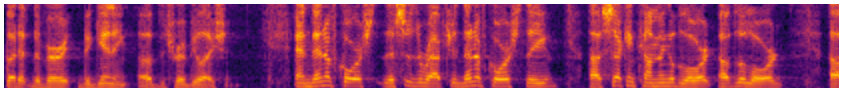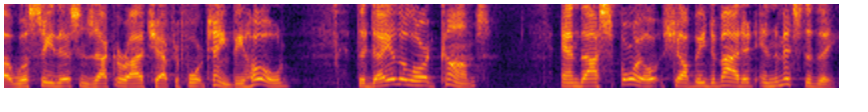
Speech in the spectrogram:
but at the very beginning of the tribulation. And then, of course, this is the rapture. Then, of course, the uh, second coming of Lord of the Lord. Uh, we'll see this in Zechariah chapter 14. Behold, the day of the Lord comes, and thy spoil shall be divided in the midst of thee.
